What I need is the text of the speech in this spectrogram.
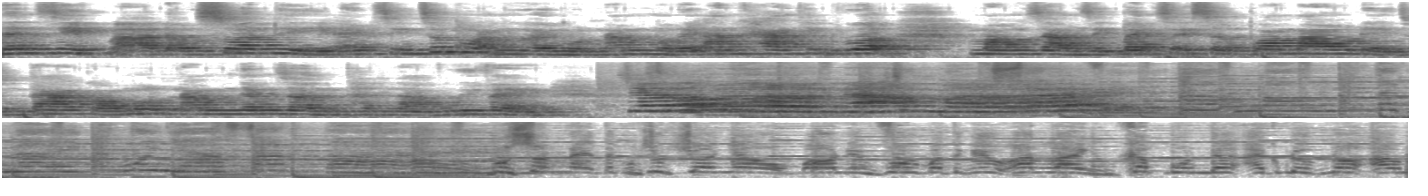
nhân dịp à, đầu xuân thì em xin chúc mọi người một năm mới an khang thịnh vượng. Mong rằng dịch bệnh sẽ sớm qua mau để chúng ta có một năm nhâm dần thật là vui vẻ. Chúc mừng năm mới. Mùa xuân này ta cùng chúc cho nhau bao niềm vui bao tình yêu an lành. Khắp muôn nơi ai cũng được no ấm.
